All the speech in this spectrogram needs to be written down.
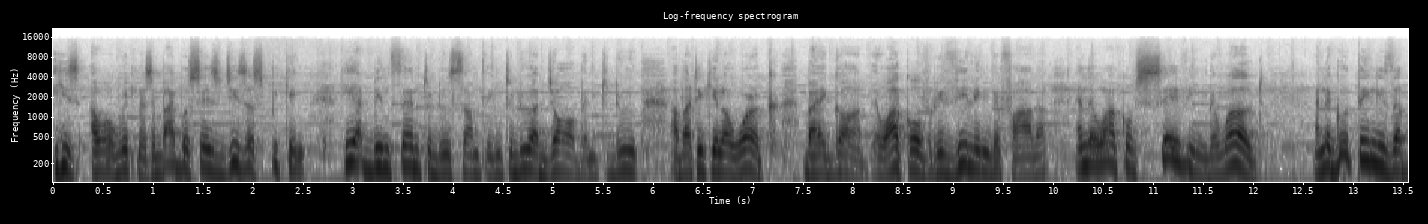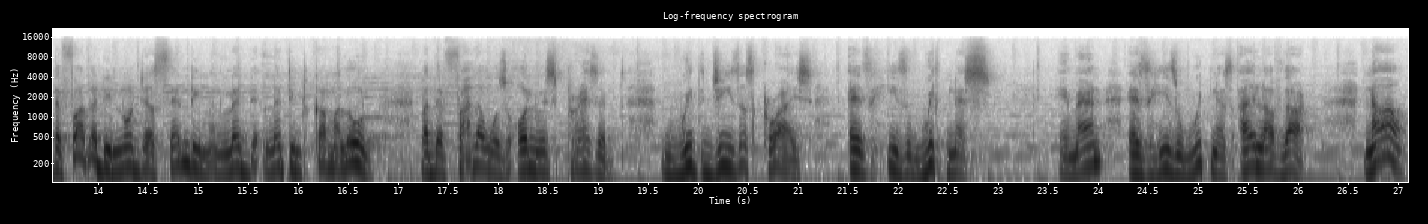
is our witness. The Bible says, Jesus speaking, he had been sent to do something, to do a job, and to do a particular work by God the work of revealing the Father and the work of saving the world. And the good thing is that the Father did not just send him and let, let him to come alone, but the Father was always present with Jesus Christ as his witness. Amen. As his witness. I love that. Now,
